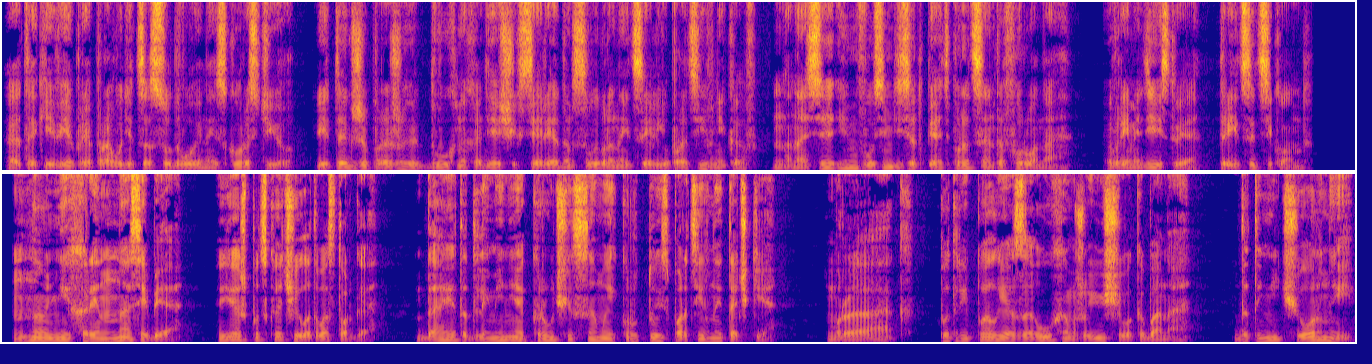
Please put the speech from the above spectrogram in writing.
Атаки вепря проводятся с удвоенной скоростью и также поражают двух находящихся рядом с выбранной целью противников, нанося им 85% урона. Время действия – 30 секунд. «Ну ни хрена себе!» Я аж подскочил от восторга. Да это для меня круче самой крутой спортивной тачки – «Мрак!» – потрепал я за ухом жующего кабана. «Да ты не черный,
